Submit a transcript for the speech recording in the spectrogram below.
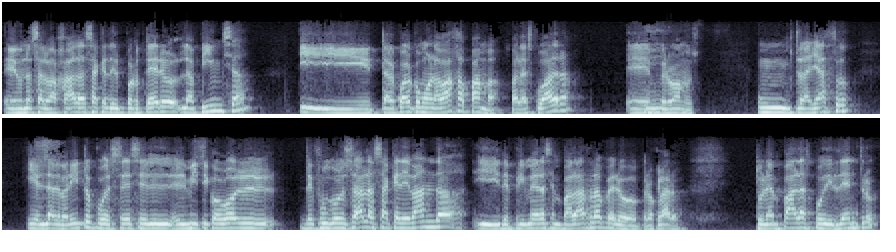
eh, una salvajada, saque del portero, la pincha y tal cual como la baja, pamba, para la escuadra. Eh, Mm. Pero vamos, un trayazo. Y el de Alvarito, pues es el, el mítico gol de fútbol sala, saque de banda y de primeras empalarla, pero, pero claro, tú la empalas, puede ir dentro,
